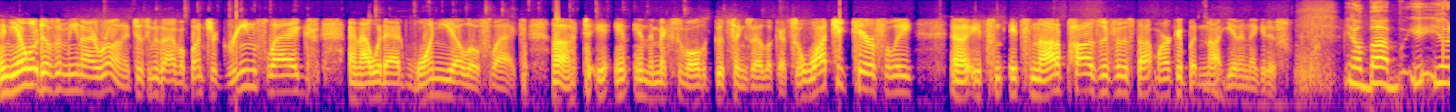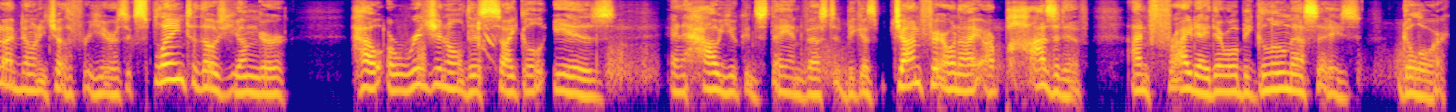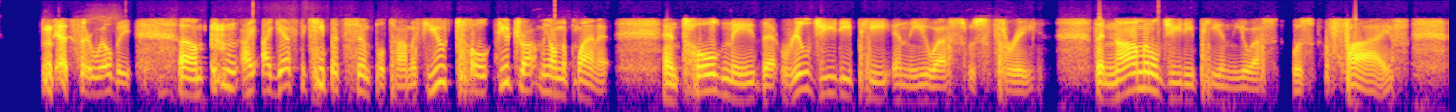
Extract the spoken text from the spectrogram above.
And yellow doesn't mean I run. It just means I have a bunch of green flags, and I would add one yellow flag uh, to, in, in the mix of all the good things I look at. So watch it carefully. Uh, it's it's not a positive for the stock market, but not yet a negative. You know, Bob, you and I've known each other for years. Explain to those younger how original this cycle is and how you can stay invested. Because John Ferro and I are positive on Friday there will be gloom essays galore. Yes, there will be. Um, I, I guess to keep it simple, Tom, if you told, if you dropped me on the planet and told me that real GDP in the U.S. was three, the nominal GDP in the U.S. was five,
